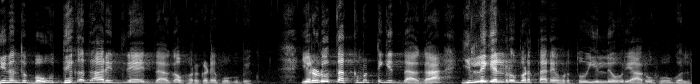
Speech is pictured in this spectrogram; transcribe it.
ಇನ್ನೊಂದು ಬೌದ್ಧಿಕ ದಾರಿದ್ರ್ಯ ಇದ್ದಾಗ ಹೊರಗಡೆ ಹೋಗಬೇಕು. ಎರಡೂ ತಕ್ಕಮಟ್ಟಿಗಿದ್ದಾಗ ಇಲ್ಲಿಗೆಲ್ಲರೂ ಬರ್ತಾರೆ ಹೊರತು ಇಲ್ಲಿ ಅವರು ಯಾರೂ ಹೋಗೋಲ್ಲ.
